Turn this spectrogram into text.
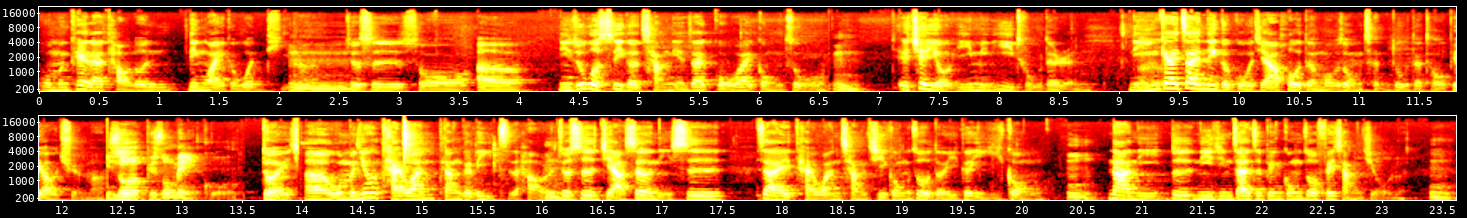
我们可以来讨论另外一个问题，嗯嗯，就是说，呃，你如果是一个常年在国外工作，嗯，而且有移民意图的人，你应该在那个国家获得某种程度的投票权吗？你说，比如说美国？对，呃，我们用台湾当个例子好了，嗯，就是假设你是。在台湾长期工作的一个移工，嗯，那你是你已经在这边工作非常久了，嗯，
